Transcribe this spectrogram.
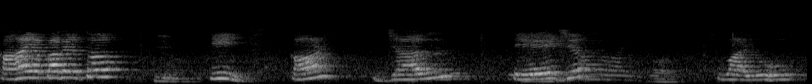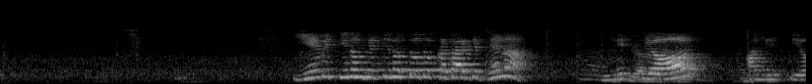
कहा है अपाकजत्व तीन कौन जल, तेज, वायु। ये भी तीनों के तीनों दो दो प्रकार के थे ना? नित्य और अनित्य।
